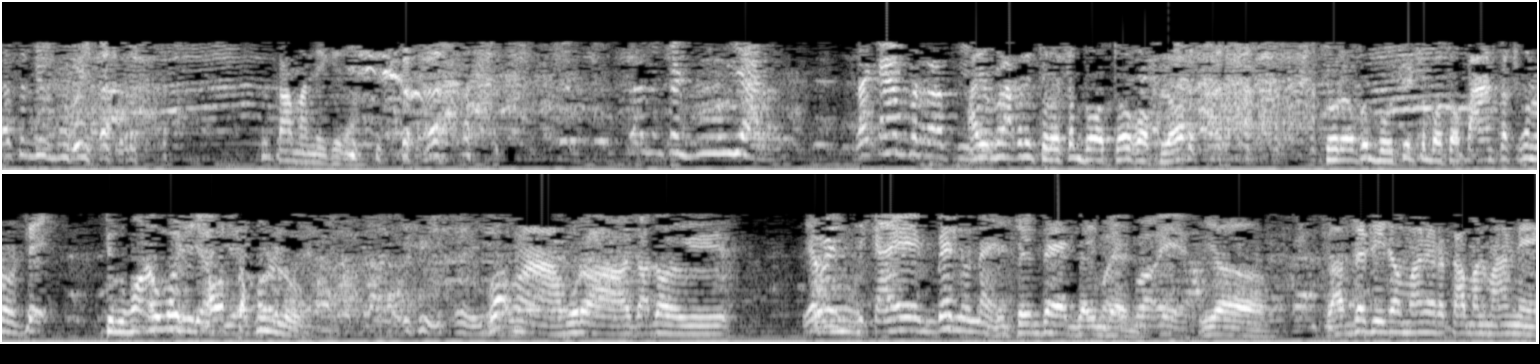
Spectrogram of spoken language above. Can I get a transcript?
Lah sedih buyar. Kaman iki. lah. Lah sedih buyar. Lah kapan rapi? Ayo mlakune jero sembodo goblok. Jero ku bocah sembodo pantes ngono, Dik. Dirungokno wis otok ngono lho. Kok ngawur ae tak to iki. Ya wis dikae ben ngono Ya ae. cendek gak. Pokoke ya. Iya. Lah dadi nomane rekaman maneh.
